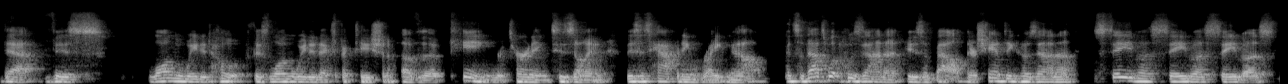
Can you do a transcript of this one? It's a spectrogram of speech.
that this long awaited hope, this long awaited expectation of the king returning to Zion, this is happening right now. And so that's what Hosanna is about. They're chanting Hosanna, save us, save us, save us.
